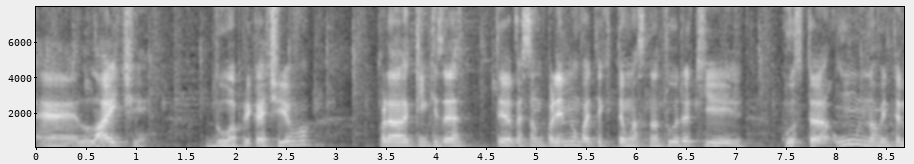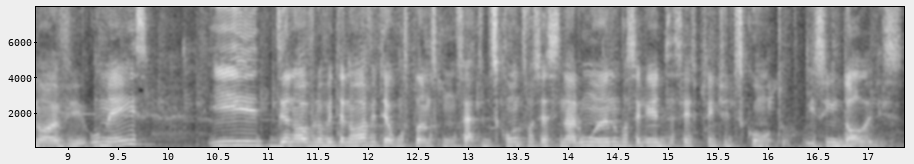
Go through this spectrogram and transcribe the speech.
é, Lite do aplicativo. Para quem quiser ter a versão Premium vai ter que ter uma assinatura que custa R$ 1,99 o mês e R$19,99 tem alguns planos com um certo desconto. Se você assinar um ano, você ganha 16% de desconto. Isso em dólares.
